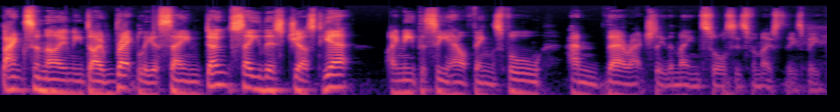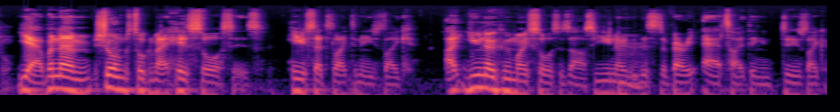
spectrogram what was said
Banks and Naomi directly are saying, "Don't say this just yet. I need to see how things fall." And they're actually the main sources for most of these people. Yeah, when um, Sean was talking about his sources, he said to like Denise, like, I, "You know who my sources are, so you know that this is a very airtight thing." And Denise was like,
